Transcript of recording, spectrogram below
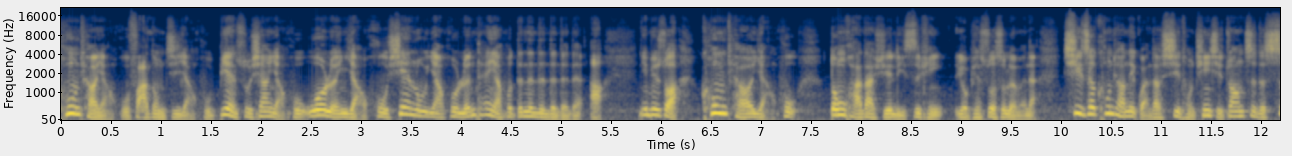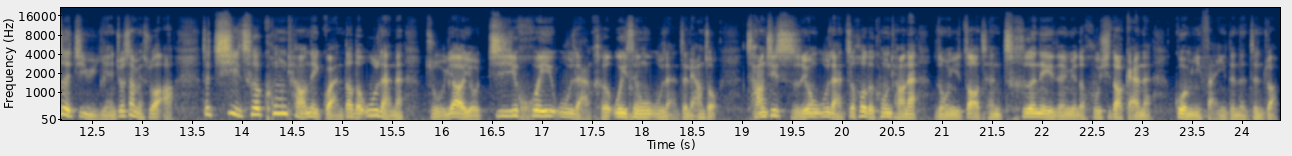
空调养护、发动机养护、变速箱养护、涡轮养护、线路养护、轮胎养护等等等等等等啊！你比如说啊，空调养护，东华大学李思平有篇硕士论文的《汽车空调内管道系统清洗装置的设计与研究》，上面说啊，这汽车空调内管道的污染呢，主要有积灰污染和微生物污染这两种。长期使用污染之后的空调呢，容易造成车内人员的呼吸道感染、过敏反应等等症状。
